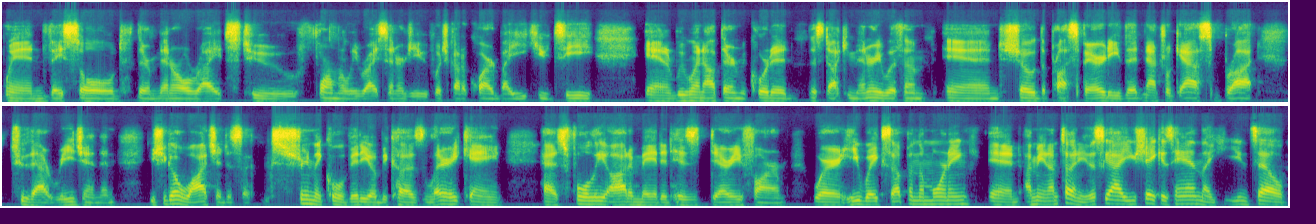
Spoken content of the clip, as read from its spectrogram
when they sold their mineral rights to formerly Rice Energy, which got acquired by EQT. And we went out there and recorded this documentary with them and showed the prosperity that natural gas brought to that region. And you should go watch it. It's an extremely cool video because Larry Kane has fully automated his dairy farm where he wakes up in the morning and I mean I'm telling you this guy you shake his hand like you can tell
